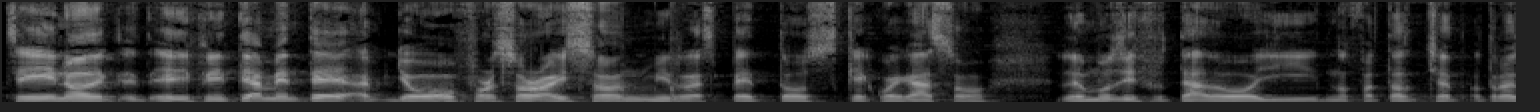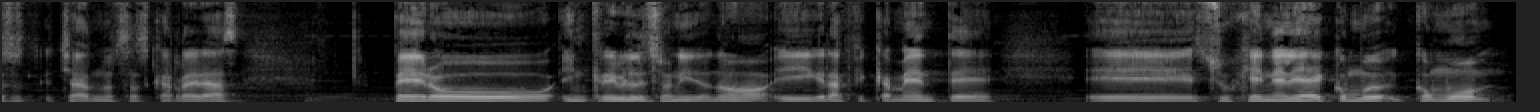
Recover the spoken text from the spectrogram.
Sí, no, definitivamente ah, yo, Forza Horizon, mis respetos, qué juegazo, lo hemos disfrutado y nos falta otra vez echar nuestras carreras, pero increíble el sonido, ¿no? Y gráficamente, eh, su genialidad de cómo, cómo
